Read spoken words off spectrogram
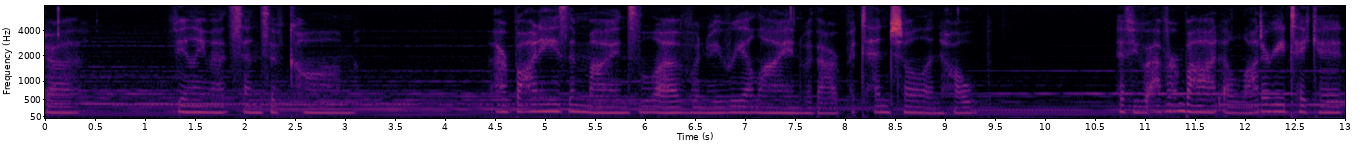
Mantra, feeling that sense of calm. Our bodies and minds love when we realign with our potential and hope. If you ever bought a lottery ticket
